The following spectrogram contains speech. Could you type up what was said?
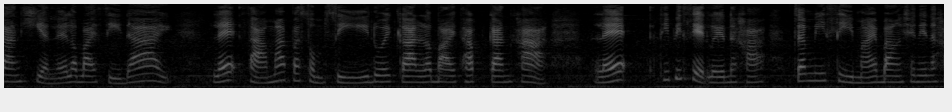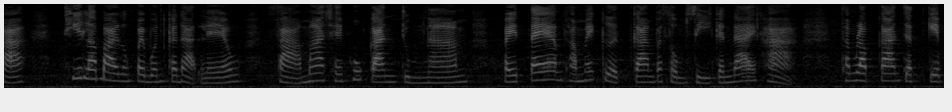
การเขียนและระบายสีได้ และสามารถผสมสีโดยการระบายทับกันค่ะ และที่พิเศษเลยนะคะ จะมีสีไม้บางชนิดนะคะ ที่ระบายลงไปบนกระดาษแล้ว สามารถใช้ผู้กันจุ่มน้ำไปแต้มทำให้เกิดการผสมสีกันได้ค่ะสำหรับการจัดเก็บ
